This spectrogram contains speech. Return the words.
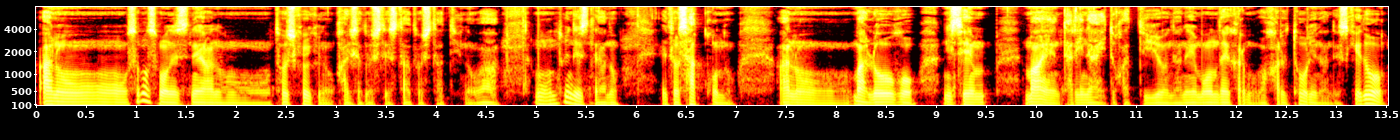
あのー、そもそもですね、あのー、投資教育の会社としてスタートしたっていうのは、もう本当にですね、あの、えっと、昨今の、あのー、まあ、老後2000万円足りないとかっていうようなね、問題からもわかる通りなんですけど、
